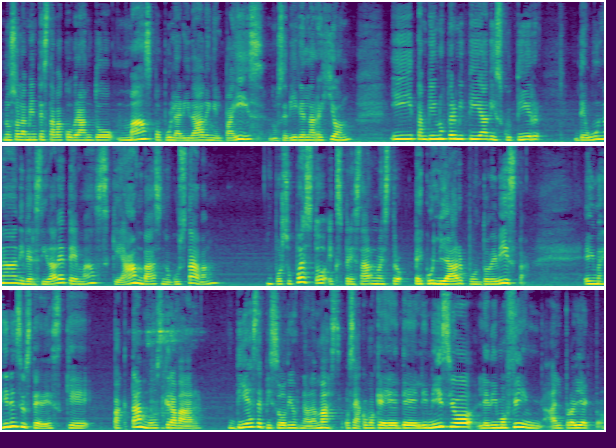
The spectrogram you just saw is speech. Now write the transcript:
no solamente estaba cobrando más popularidad en el país, no se diga en la región, y también nos permitía discutir de una diversidad de temas que ambas nos gustaban y por supuesto expresar nuestro peculiar punto de vista. E imagínense ustedes que pactamos grabar 10 episodios nada más, o sea, como que del inicio le dimos fin al proyecto.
